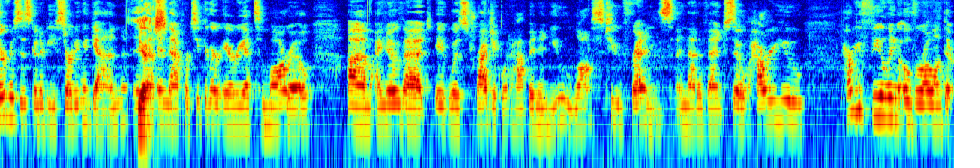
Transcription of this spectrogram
service is going to be starting again in, Yes. that, in that particular area tomorrow. Um, I know that it was tragic what happened, and you lost two friends in that event. So how are you? How are you feeling overall on the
